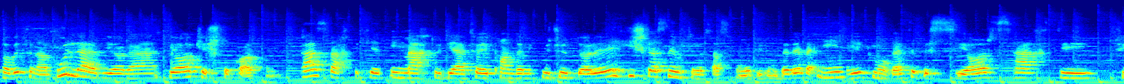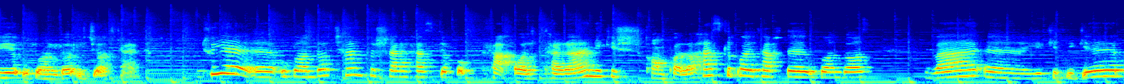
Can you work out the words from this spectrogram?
تا بتونن پول در بیارن یا کشت و کار کنن. پس وقتی که این محدودیت های پاندمیک وجود داره هیچکس نمی‌تونه از خونه بیرون بره و این یک موقعیت بسیار سختی توی اوگاندا ایجاد کرده توی اوگاندا چند تا شهر هست که خب فعالترن. یکیش کامپالا هست که پایتخت اوگانداست و یکی دیگه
